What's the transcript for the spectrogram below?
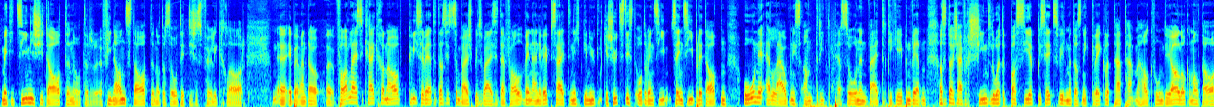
medizinische Daten oder Finanzdaten oder so, dort ist es völlig klar. Äh, eben, wenn da äh, Fahrlässigkeit kann nachgewiesen werden, das ist zum Beispiel der Fall, wenn eine Webseite nicht genügend geschützt ist oder wenn sie sensible Daten ohne Erlaubnis an Drittpersonen weitergegeben werden. Also da ist einfach Schindluder passiert bis jetzt, weil man das nicht geregelt hat, hat man halt gefunden, ja, schau mal da,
